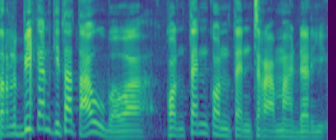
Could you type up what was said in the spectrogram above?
Terlebih kan kita tahu bahwa konten-konten ceramah dari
